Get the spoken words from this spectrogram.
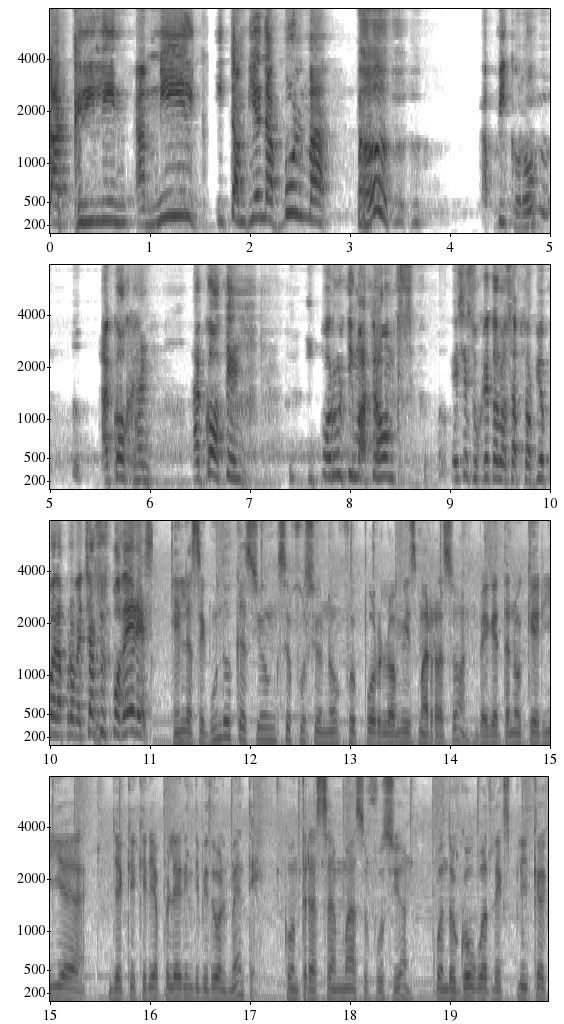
A Krillin, a Milk y también a Bulma. A Piccolo, a Gohan, a Goten y por último a Trunks. Ese sujeto los absorbió para aprovechar sus poderes. En la segunda ocasión se fusionó fue por la misma razón. Vegeta no quería, ya que quería pelear individualmente contra Sama su fusión. Cuando Gowat le explica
